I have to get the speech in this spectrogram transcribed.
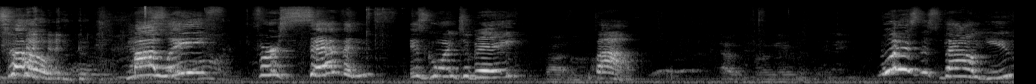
So, my leaf for seven is going to be five. What is this value?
